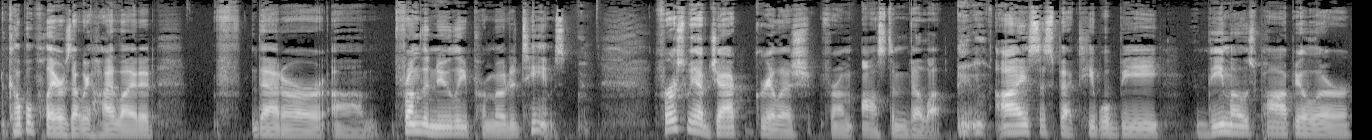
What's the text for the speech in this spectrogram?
a couple players that we highlighted f- that are um, from the newly promoted teams. First, we have Jack Grealish from Aston Villa. I suspect he will be the most popular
